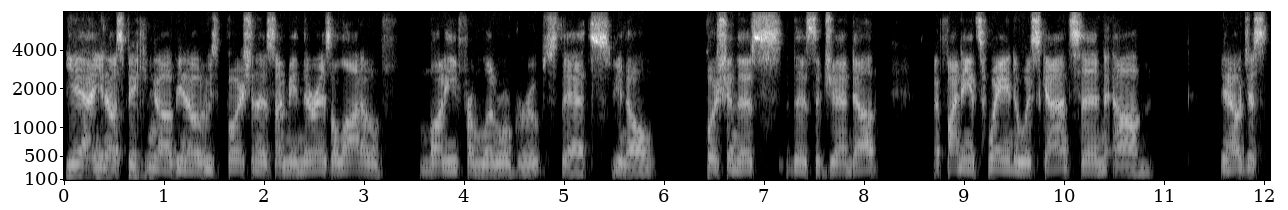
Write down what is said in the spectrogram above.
Yeah, you know, speaking of, you know, who's pushing this, I mean, there is a lot of money from liberal groups that's, you know, pushing this this agenda, finding its way into Wisconsin. Um, you know, just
